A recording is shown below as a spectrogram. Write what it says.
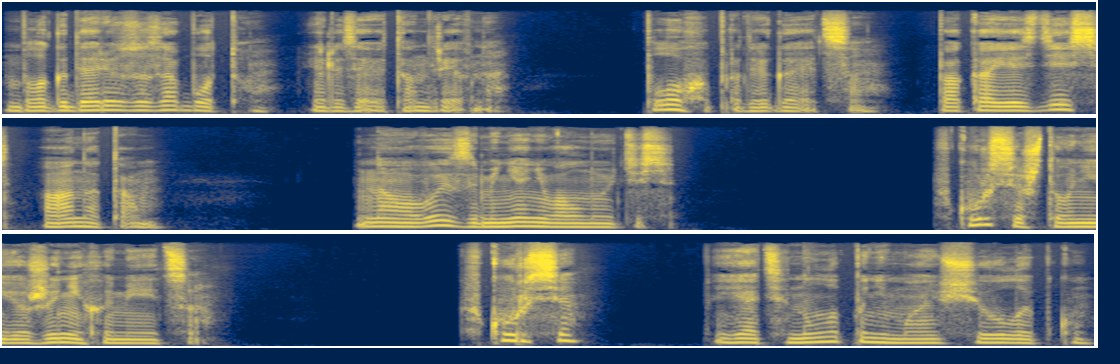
«Благодарю за заботу, Елизавета Андреевна. Плохо продвигается. Пока я здесь, а она там. Но вы за меня не волнуйтесь. В курсе, что у нее жених имеется? В курсе. Я тянула понимающую улыбку.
